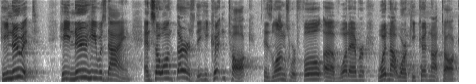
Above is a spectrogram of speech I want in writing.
He knew it. He knew he was dying. And so on Thursday, he couldn't talk. His lungs were full of whatever, would not work. He could not talk.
